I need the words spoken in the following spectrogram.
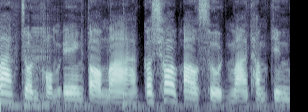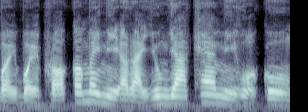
มากๆ จนผมเองต่อมาก็ชอบเอาสูตรมาทำกินบ่อยๆ เพราะก็ไม่มีอะไรยุ่งยากแค่มีหัวกุ้ง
